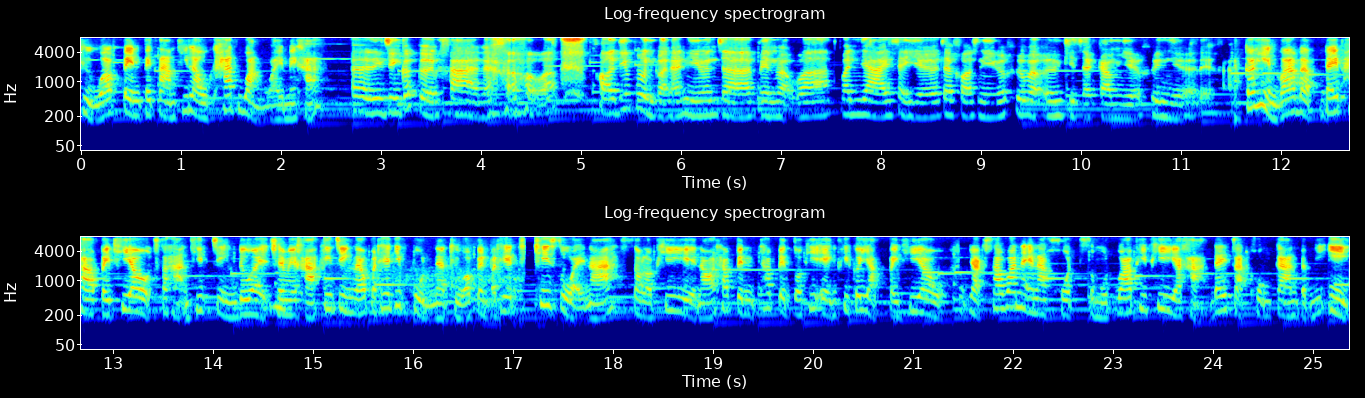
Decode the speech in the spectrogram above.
ถือว่าเป็นไปตามที่เราคาดหวังไว้ไหมคะ เออจริงๆก็เกินคาดนะคะเพราะว่าคอร์สญี่ปุ่นก่อนหน้านี้มันจะเป็นแบบว่าบรรยายใส่เยอะแต่คอร์สนี้ก็คือแบบเออกิจกรรมเยอะขึ้นเยอะเลยค่ะ ก็เห็นว่าแบบได้พาไปเที่ยวสถานที่จริงด้วยใช่ไหมคะจริงๆแล้วประเทศญี่ปุ่นเนี่ยถือว่าเป็นประเทศที่สวยนะสำหรับพี่เนาะถ้าเป็นถ้าเป็นตัวพี่เองพี่ก็อยากไปเที่ยว อยากทราบว่าในอนาคตสมมติว่าพี่ๆอะค่ะ ได้จัดโครงการแบบนี้อีก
